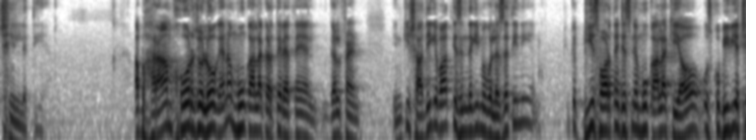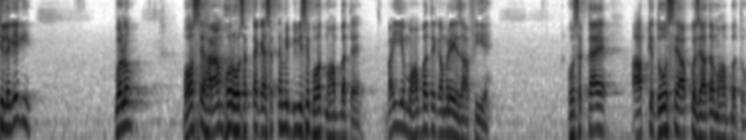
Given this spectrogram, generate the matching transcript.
چھین لیتی ہے اب حرام خور جو لوگ ہیں نا منہ کالا کرتے رہتے ہیں گرل فرینڈ ان کی شادی کے بعد کی زندگی میں وہ لذت ہی نہیں ہے کیونکہ بیس عورتیں جس نے منہ کالا کیا ہو اس کو بیوی اچھی لگے گی بولو بہت سے حرام خور ہو سکتا ہے کہہ سکتے ہیں ہمیں بیوی سے بہت محبت ہے بھائی یہ محبت ایک امر اضافی ہے ہو سکتا ہے آپ کے دوست سے آپ کو زیادہ محبت ہو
